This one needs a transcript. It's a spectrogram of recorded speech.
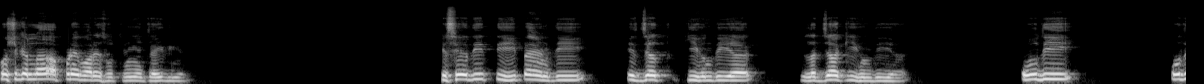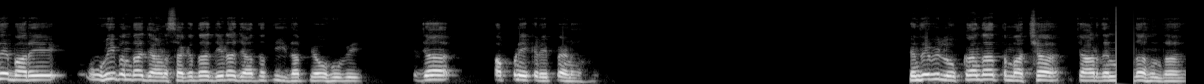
ਕੁਝ ਗੱਲਾਂ ਆਪਣੇ ਬਾਰੇ ਸੋਚਣੀਆਂ ਚਾਹੀਦੀਆਂ। ਕਿਸੇ ਦੀ ਧੀ ਭੈਣ ਦੀ ਇੱਜ਼ਤ ਕੀ ਹੁੰਦੀ ਹੈ, ਲੱਜਾ ਕੀ ਹੁੰਦੀ ਹੈ, ਉਹਦੀ, ਉਹਦੇ ਬਾਰੇ ਉਹੀ ਬੰਦਾ ਜਾਣ ਸਕਦਾ ਜਿਹੜਾ ਜਾਂ ਤਾਂ ਧੀ ਦਾ ਪਿਓ ਹੋਵੇ ਜਾਂ ਆਪਣੇ ਘਰੇ ਭੈਣਾ ਹੋਵੇ। ਕਹਿੰਦੇ ਵੀ ਲੋਕਾਂ ਦਾ ਤਮਾਸ਼ਾ 4 ਦਿਨ ਦਾ ਹੁੰਦਾ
